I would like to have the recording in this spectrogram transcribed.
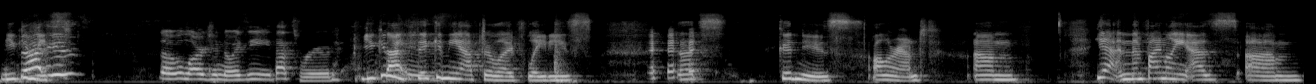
You can That be is So large and noisy. That's rude. you can that be thick in the afterlife, ladies. That's good news all around. Um, yeah, and then finally, as um,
